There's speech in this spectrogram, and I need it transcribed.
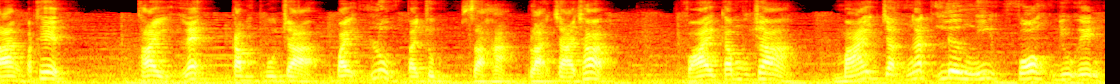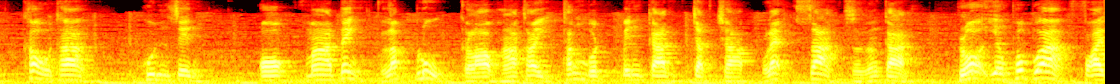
ต่างประเทศ ไทยและกัมพูชาไปร่วมประชุมสหประชาชาติ ฝ่ายกัมพูชาหมายจะงัดเรื่องนี้ฟ้อง UN เข้าทางคุณเซนออกมาเด้งรับลูกกล่าวหาไทยทั้งหมดเป็นการจัดฉากและสร้างสถานการณ์ เพราะยังพบว่าฝ่าย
